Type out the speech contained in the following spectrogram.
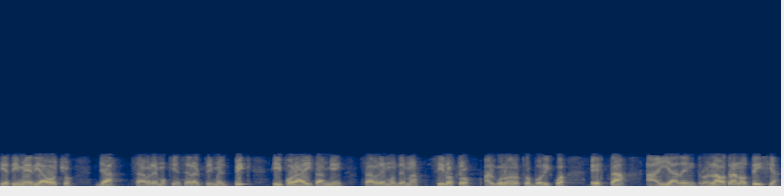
siete y media, ocho, ya sabremos quién será el primer pick y por ahí también sabremos de más si nuestro, alguno de nuestros boricuas está ahí adentro. En la otra noticia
